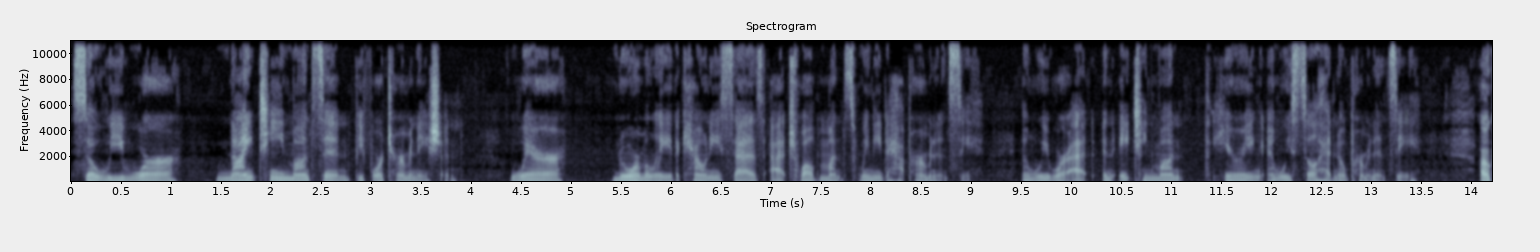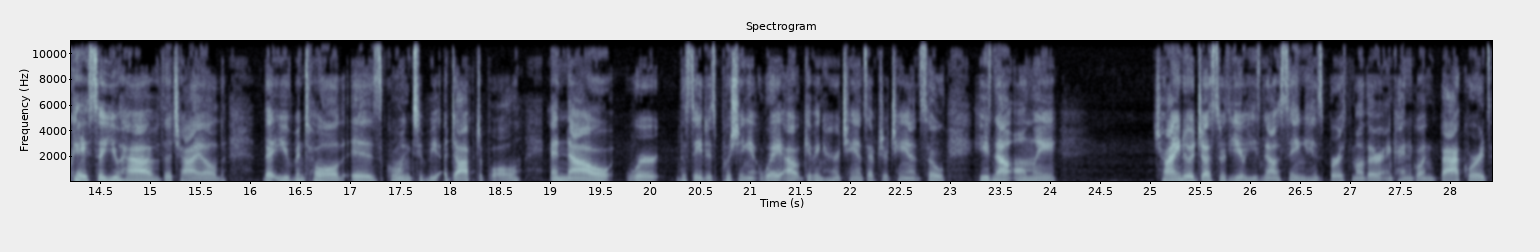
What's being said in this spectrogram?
So we were 19 months in before termination, where normally the county says at 12 months we need to have permanency. And we were at an 18 month hearing and we still had no permanency. Okay, so you have the child that you've been told is going to be adoptable, and now we're the state is pushing it way out, giving her chance after chance. So he's not only trying to adjust with you, he's now seeing his birth mother and kind of going backwards,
